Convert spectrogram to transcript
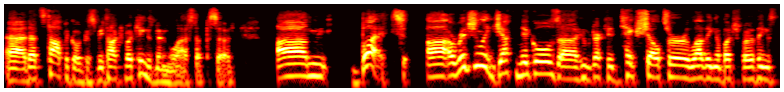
Uh, that's topical because we talked about Kingsman in the last episode. Um, but uh, originally Jeff Nichols, uh, who directed Take Shelter, Loving, a bunch of other things,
